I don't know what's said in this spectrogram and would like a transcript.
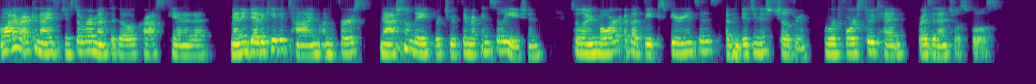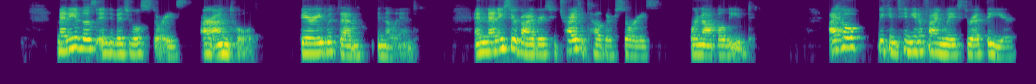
I want to recognize that just over a month ago across Canada, many dedicated time on the first National Day for Truth and Reconciliation to learn more about the experiences of Indigenous children who were forced to attend residential schools. Many of those individual stories are untold, buried with them in the land. And many survivors who tried to tell their stories were not believed. I hope we continue to find ways throughout the year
